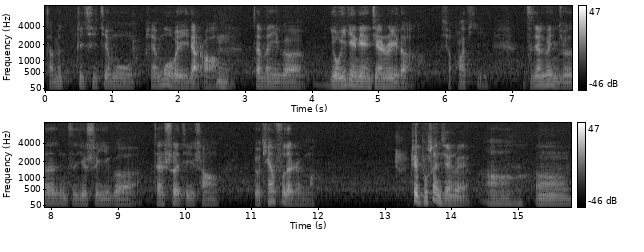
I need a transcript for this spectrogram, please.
咱们这期节目偏末尾一点儿啊，嗯再问一个有一点点尖锐的小话题，子健哥，你觉得你自己是一个在设计上有天赋的人吗？这不算尖锐啊，嗯，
